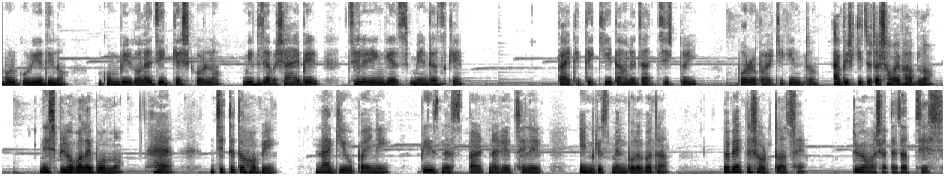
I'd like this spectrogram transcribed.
মোড় ঘুরিয়ে দিল। গম্ভীর গলায় জিজ্ঞেস করল, মির্জা সাহেবের ছেলের এঙ্গেজমেন্ট আজকে। পার্টিতে কি তাহলে যাচ্ছিস তুই? বড় পার্টি কিন্তু। আবির কিছুটা সময় ভাবলো। নিষ্পৃহ গলায় বলল হ্যাঁ যেতে তো হবেই। না গিয়ে উপায় নেই। বিজনেস পার্টনারের ছেলের এনগেজমেন্ট বলে কথা। তবে একটা শর্ত আছে। তুই আমার সাথে যাচ্ছিস।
